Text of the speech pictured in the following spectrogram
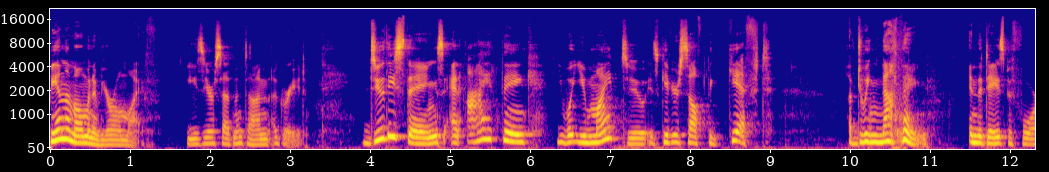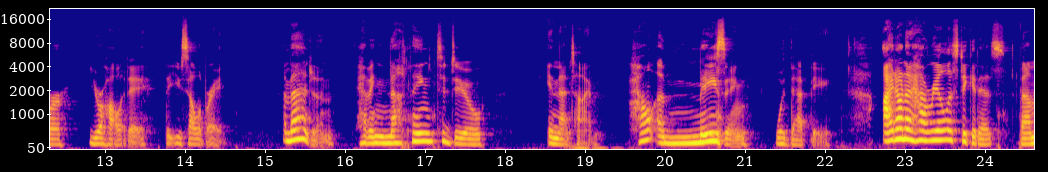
Be in the moment of your own life. Easier said than done, agreed do these things. And I think what you might do is give yourself the gift of doing nothing in the days before your holiday that you celebrate. Imagine having nothing to do in that time. How amazing would that be? I don't know how realistic it is, but I'm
